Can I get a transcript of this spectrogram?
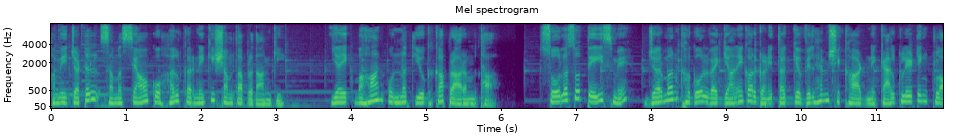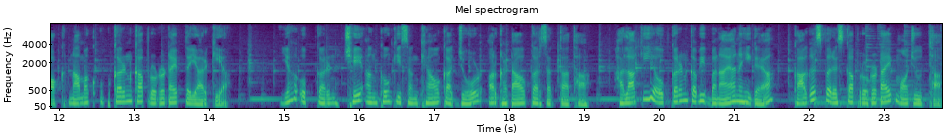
हमें जटिल समस्याओं को हल करने की क्षमता प्रदान की। यह एक महान उन्नत युग का प्रारंभ था। 1623 में जर्मन खगोल वैज्ञानिक और गणितज्ञ विल्हेम शिखार्ड ने कैलकुलेटिंग क्लॉक नामक उपकरण का प्रोटोटाइप तैयार किया। यह उपकरण छह अंकों की संख्याओं का जोड़ और घटाव कर सकता था। हालाँकि यह उपकरण कभी बनाया नहीं गया, कागज़ पर इसका प्रोटोटाइप मौजूद था।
